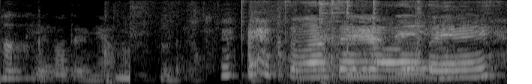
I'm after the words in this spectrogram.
그것도 되거든요. 수고하세요. 네, 네. 네.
